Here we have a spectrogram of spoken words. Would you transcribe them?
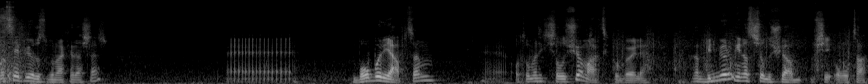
Nasıl yapıyoruz bunu arkadaşlar? Ee, bobber yaptım. Ee, otomatik çalışıyor mu artık bu böyle? Ya bilmiyorum ki nasıl çalışıyor abi şey olta.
